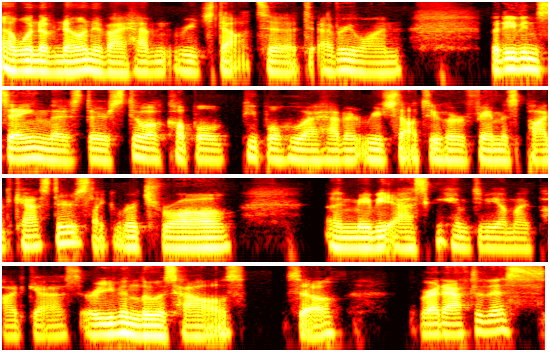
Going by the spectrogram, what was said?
I wouldn't have known if I haven't reached out to, to everyone. But even saying this, there's still a couple people who I haven't reached out to who are famous podcasters like Rich Roll, and maybe asking him to be on my podcast or even Lewis Howes. So, right after this,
